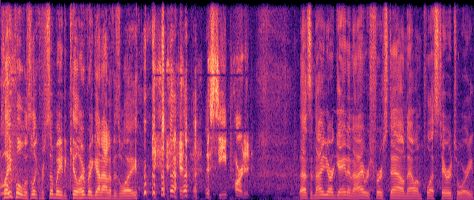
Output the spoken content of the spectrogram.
Claypool was looking for somebody to kill. Everybody got out of his way. The sea parted. That's a nine yard gain and an Irish first down, now in plus territory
